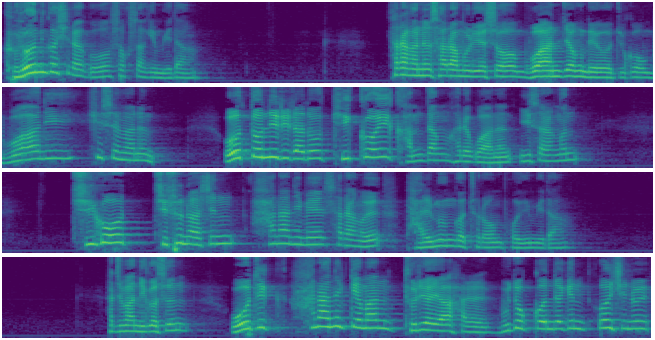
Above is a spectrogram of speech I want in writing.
그런 것이라고 속삭입니다. 사랑하는 사람을 위해서 무한정 내어주고 무한히 희생하는 어떤 일이라도 기꺼이 감당하려고 하는 이 사랑은 지고 지순하신 하나님의 사랑을 닮은 것처럼 보입니다. 하지만 이것은 오직 하나님께만 드려야 할 무조건적인 헌신을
